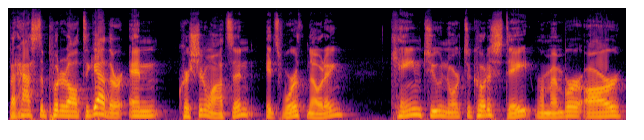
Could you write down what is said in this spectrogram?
but has to put it all together. And Christian Watson, it's worth noting, came to North Dakota State. Remember our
